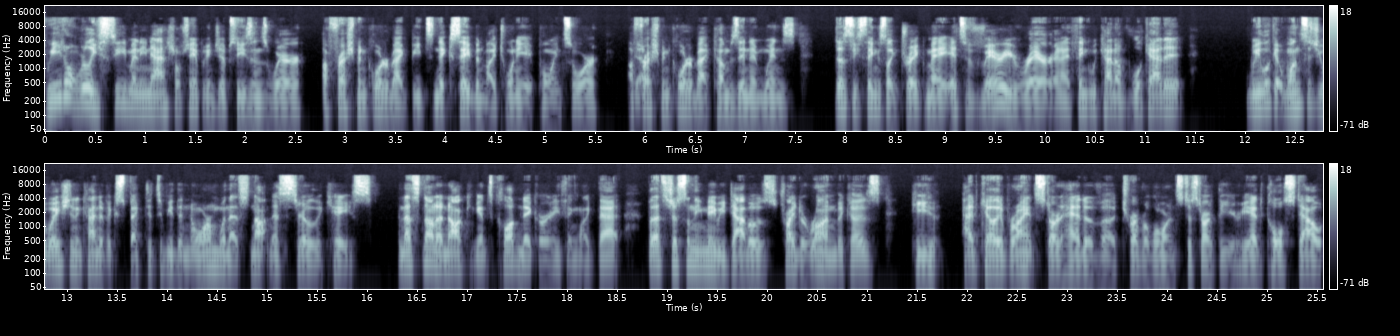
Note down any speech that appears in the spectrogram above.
We don't really see many national championship seasons where a freshman quarterback beats Nick Saban by 28 points or a yeah. freshman quarterback comes in and wins, does these things like Drake Maye. It's very rare. And I think we kind of look at it, we look at one situation and kind of expect it to be the norm when that's not necessarily the case. And that's not a knock against Klubnik or anything like that, but that's just something maybe Dabo's tried to run because he had Kelly Bryant start ahead of uh, Trevor Lawrence to start the year. He had Cole Stoudt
